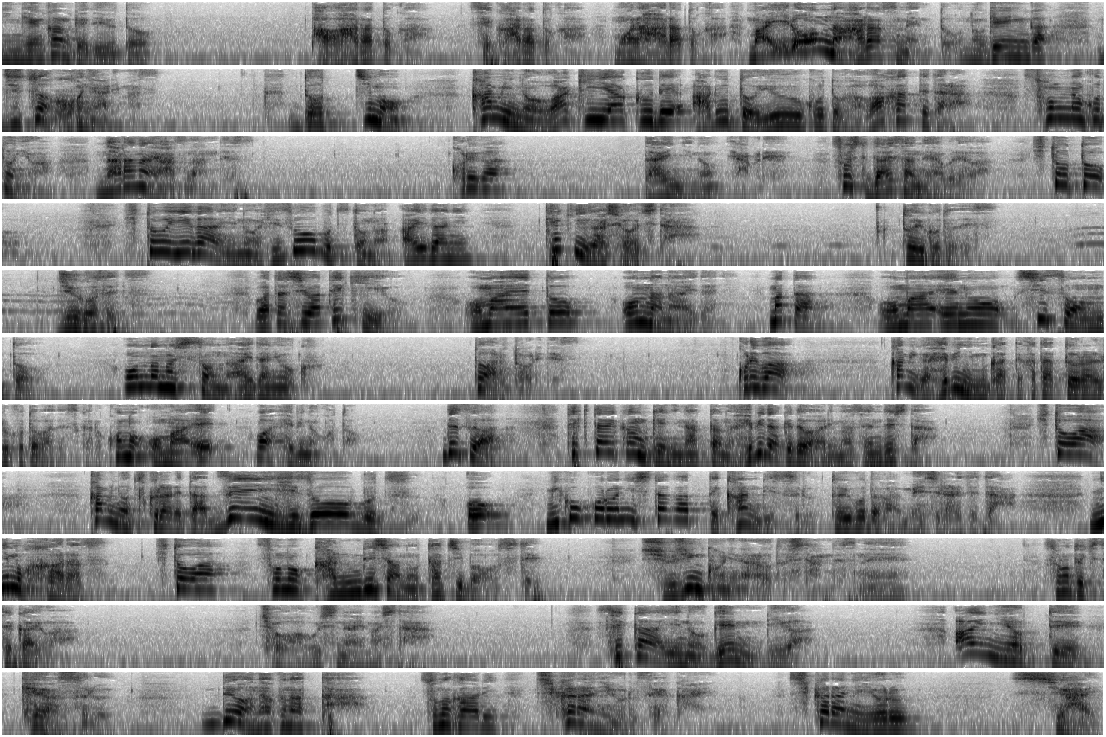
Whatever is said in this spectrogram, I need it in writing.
人間関係でいうとパワハラとかセクハラとかモラハラとかまあいろんなハラスメントの原因が実はここにあります。どっちも神の脇役であるということが分かってたらそんなことにはならないはずなんです。これが第2の破れ。そして第3の破れは人と人以外の被造物との間に敵が生じたということです。15節。私は敵意をお前と女の間にまたお前の子孫と女の子孫の間に置くとある通りです。これは神が蛇に向かって語っておられる言葉ですからこの「お前」は蛇のこと。ですが敵対関係になったのは蛇だけではありませんでした。人は神の作られた全被造物を御心に従って管理するということが命じられてた。にもかかわらず人はその管理者の立場を捨て主人公になろうとしたんですね。その時世界は調和を失いました。世界の原理が愛によってケアするではなくなった。その代わり力による正解。力による支配。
